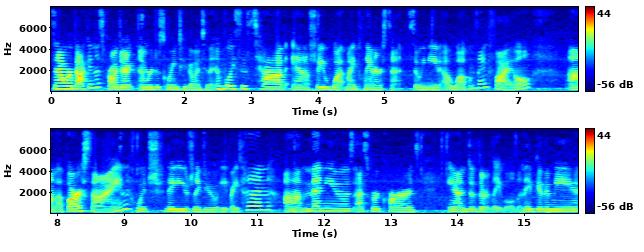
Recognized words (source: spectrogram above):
So now we're back in this project and we're just going to go into the invoices tab and I'll show you what my planner sent. So we need a welcome sign file, um, a bar sign, which they usually do 8 by 10 um, menus, escort cards, and dessert labels. And they've given me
